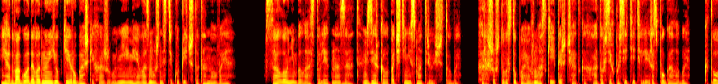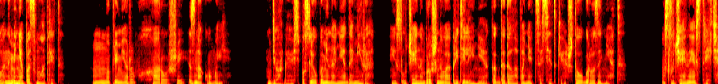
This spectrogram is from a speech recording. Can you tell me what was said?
Я два года в одной юбке и рубашке хожу, не имея возможности купить что-то новое. В салоне была сто лет назад, в зеркало почти не смотрюсь, чтобы... Хорошо, что выступаю в маске и перчатках, а то всех посетителей распугала бы. Кто на меня посмотрит? Например, хороший знакомый. Дёргаюсь после упоминания Дамира и случайно брошенного определения, когда дала понять соседке, что угрозы нет. Случайная встреча.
